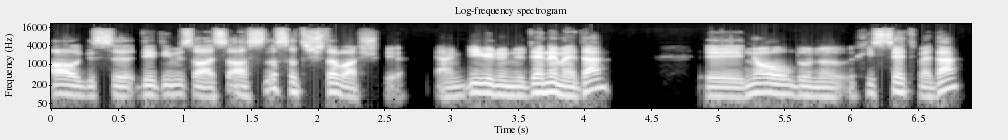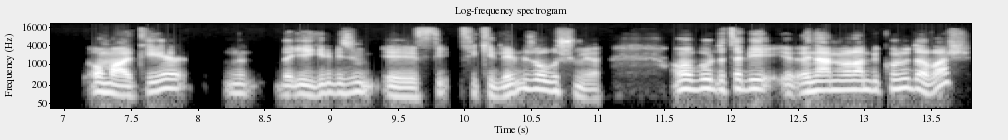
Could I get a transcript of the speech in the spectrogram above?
algısı dediğimiz hadise aslında satışta başlıyor. Yani bir ürünü denemeden, eee, ne olduğunu hissetmeden o markayı la ilgili bizim, fi fikirlerimiz oluşmuyor. Ama burada tabii önemli olan bir konu da var.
